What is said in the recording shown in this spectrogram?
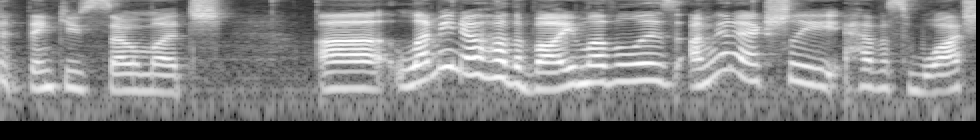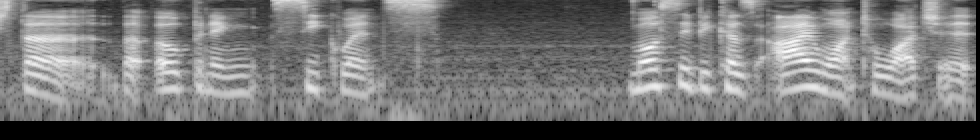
Thank you so much. Uh, let me know how the volume level is. I'm gonna actually have us watch the the opening sequence, mostly because I want to watch it.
